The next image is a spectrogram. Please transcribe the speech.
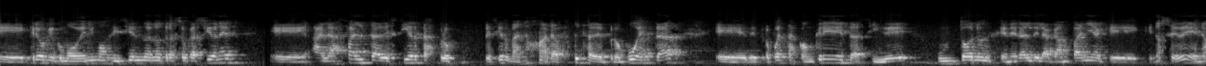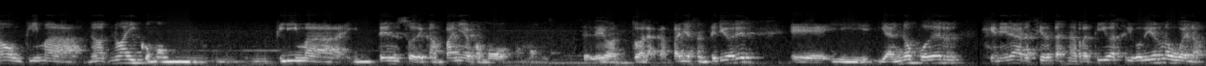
eh, creo que como venimos diciendo en otras ocasiones, eh, a la falta de ciertas, pro, de ciertas no, a la falta de propuestas, eh, de propuestas concretas y de un tono en general de la campaña que, no se ve, ¿no? Un clima, no, no hay como un, clima intenso de campaña como, se dio en todas las campañas anteriores, y, y, al no poder generar ciertas narrativas el gobierno, bueno,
